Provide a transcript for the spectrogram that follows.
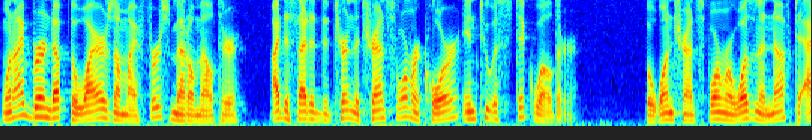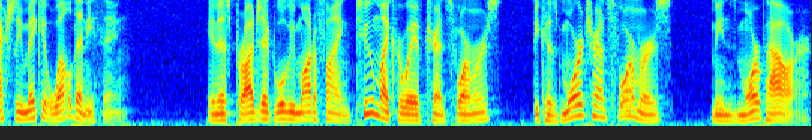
When I burned up the wires on my first metal melter, I decided to turn the transformer core into a stick welder. But one transformer wasn't enough to actually make it weld anything. In this project, we'll be modifying two microwave transformers because more transformers means more power.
